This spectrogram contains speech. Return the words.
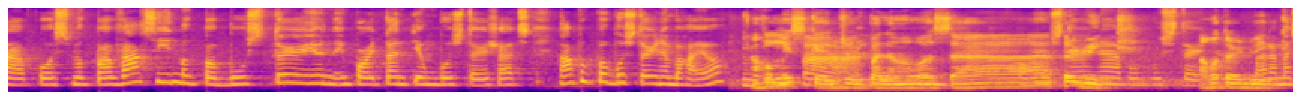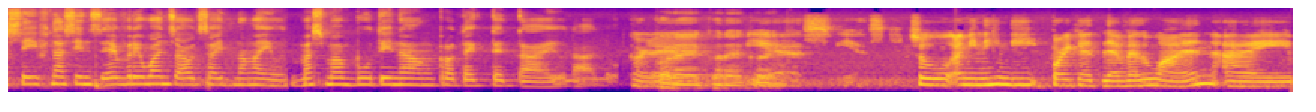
Tapos magpa-vaccine, magpa-booster. Yun, important yung booster shots. Nakapagpa-booster na ba kayo? Ako may pa. schedule pa lang ako sa booster third week. na, booster Ako third week. Para mas safe na since everyone's outside na ngayon. Mas mabuti nang protected tayo lalo. Correct. Correct, correct, correct. Yes, yes. So, I mean, hindi porket level 1 ay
